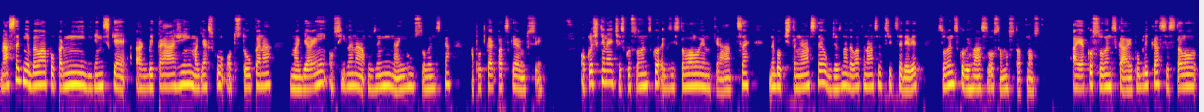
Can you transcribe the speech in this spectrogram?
Následně byla po první vídeňské arbitráži Maďarsku odstoupena Maďary osídlená území na jihu Slovenska a podkarpatské Rusy. Okleštěné Československo existovalo jen krátce, nebo 14. března 1939 Slovensko vyhlásilo samostatnost a jako Slovenská republika se stalo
